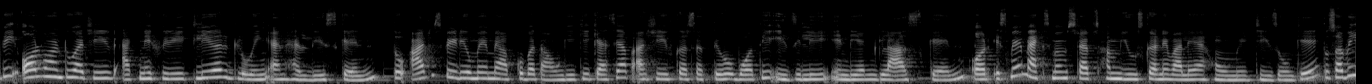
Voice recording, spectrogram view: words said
We all want to achieve acne free clear glowing and healthy skin तो आज इस वीडियो में मैं आपको बताऊँगी कि कैसे आप अचीव कर सकते हो बहुत ही इजीली इंडियन ग्लास स्किन और इसमें मैक्सिमम स्टेप्स हम यूज़ करने वाले हैं होममेड चीज़ों के। तो सभी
